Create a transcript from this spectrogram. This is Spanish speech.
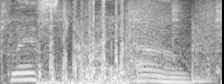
Checklist.io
